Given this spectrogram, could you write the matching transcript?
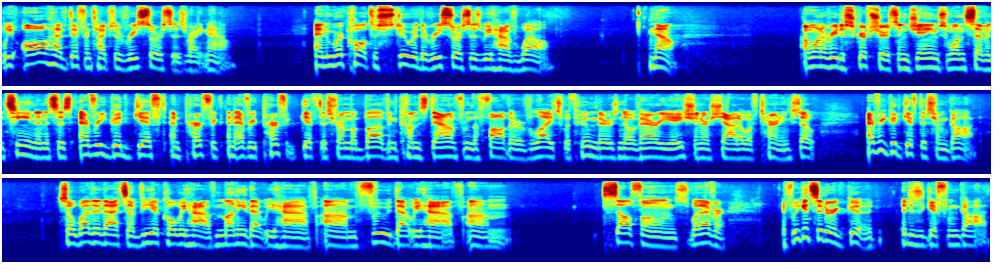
We all have different types of resources right now. And we're called to steward the resources we have well. Now, I want to read a scripture. It's in James 1:17 and it says every good gift and perfect and every perfect gift is from above and comes down from the Father of lights with whom there is no variation or shadow of turning. So, every good gift is from God. So, whether that's a vehicle we have, money that we have, um, food that we have, um, cell phones, whatever, if we consider it good, it is a gift from God.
